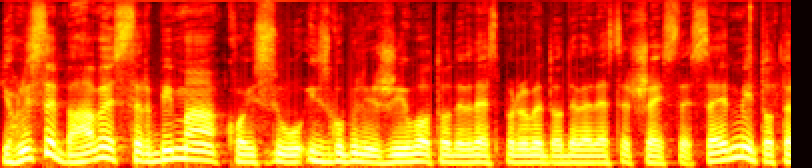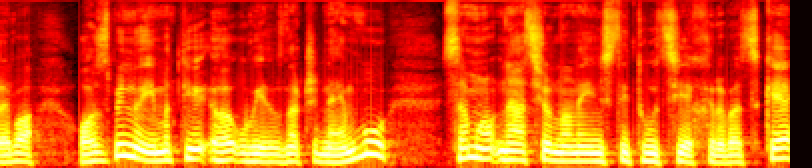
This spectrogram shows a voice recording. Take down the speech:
I oni se bave Srbima koji su izgubili život od 1991. do 1996. 7. I to treba ozbiljno imati e, u vidu. Znači, ne mogu samo nacionalne institucije Hrvatske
